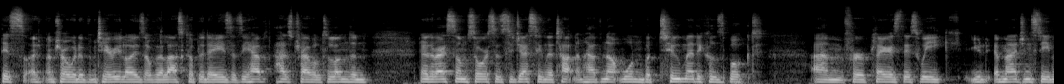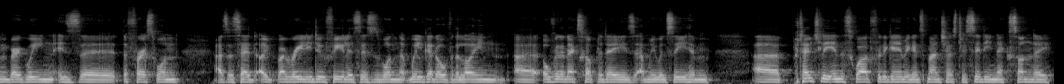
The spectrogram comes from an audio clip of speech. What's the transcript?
This I'm sure would have materialised over the last couple of days as he have, has travelled to London. Now there are some sources suggesting that Tottenham have not one but two medicals booked um, for players this week. You'd imagine Steven Bergwijn is the the first one. As I said, I, I really do feel as this is one that will get over the line uh, over the next couple of days, and we will see him uh, potentially in the squad for the game against Manchester City next Sunday.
